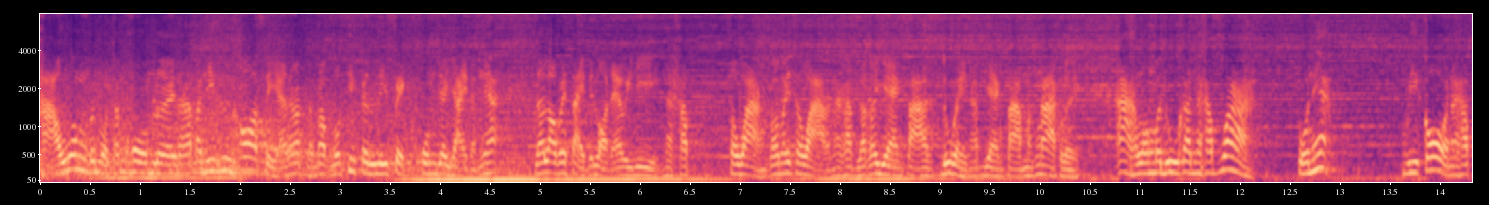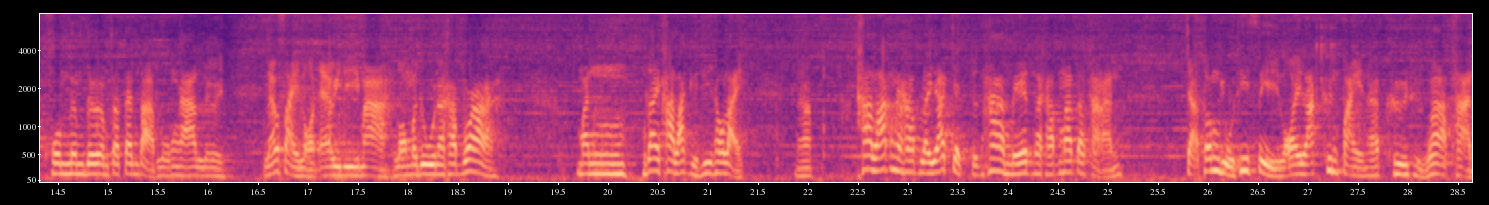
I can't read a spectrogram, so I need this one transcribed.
ขาวว่องไปหมดทั้งโคมเลยนะครับ อันนี้คือข้อเสียนะครับสำหรับรถที่เป็นรีเฟกโคมใหญ่ๆแบบเนี้ยแล้วเราไปใส่เป็นหลอด LED นะครับสว่างก็ไม่สว่างนะครับ แล้วก็แยงตาด้วยนะครับ แยงตามากๆเลยอะลองมาดูกันนะครับว่าตัวเนี้ยวีโก้นะครับโคมเดิมๆสแตนดาร์ดโรงงานเลย แล้วใส่หลอด LED มาลองมาดูนะครับว่ามันได้ค่ารักอยู่ที่เท่าไหร่นะครับค่ารักนะครับระยะ 7.5 เมตรนะครับ มาตรฐาน จะต้องอยู่ที่ 400 ลักขึ้นไปนะครับ คือถือว่าผ่าน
